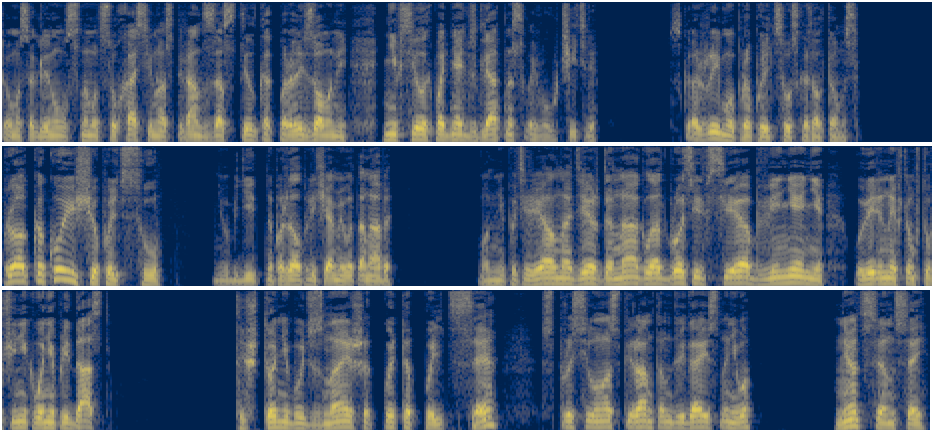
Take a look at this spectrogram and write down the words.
Томас оглянулся на Мацухаси, но аспирант застыл, как парализованный, не в силах поднять взгляд на своего учителя. — Скажи ему про пыльцу, — сказал Томас. — Про какую еще пыльцу? — неубедительно пожал плечами Ватанабе. Он не потерял надежды нагло отбросить все обвинения, уверенный в том, что ученик его не предаст. — Ты что-нибудь знаешь о какой-то пыльце? — спросил он аспирантом, двигаясь на него. —— Нет, сенсей,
